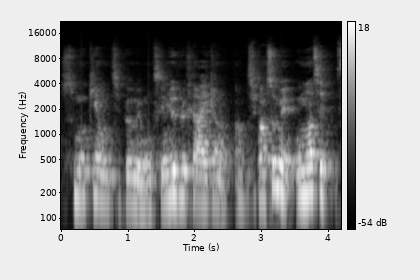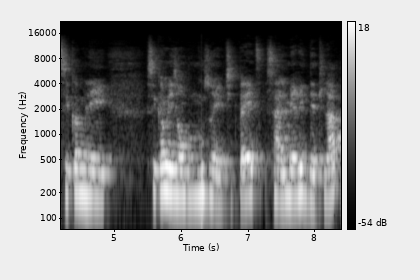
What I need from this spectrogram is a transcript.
smoker un petit peu. Mais bon, c'est mieux de le faire avec un, petit pinceau. Mais au moins, c'est comme les... C'est comme les embouts mousse dans les petites palettes, ça a le mérite d'être là.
